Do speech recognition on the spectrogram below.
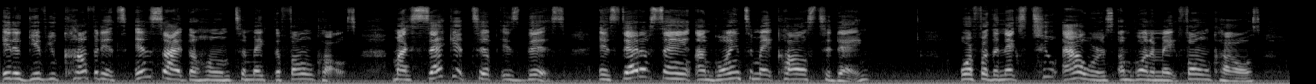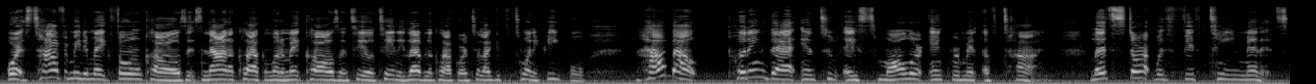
it'll give you confidence inside the home to make the phone calls. My second tip is this. Instead of saying, I'm going to make calls today, or for the next two hours, I'm going to make phone calls, or it's time for me to make phone calls. It's 9 o'clock. I'm going to make calls until 10, 11 o'clock or until I get to 20 people. How about putting that into a smaller increment of time? Let's start with 15 minutes.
